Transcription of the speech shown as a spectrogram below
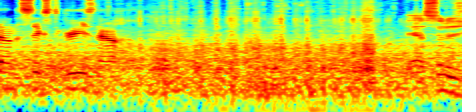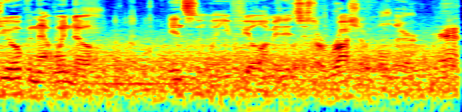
Down to six degrees now. Yeah, as soon as you open that window, instantly you feel. I mean, it's just a rush of cold air. Yeah.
